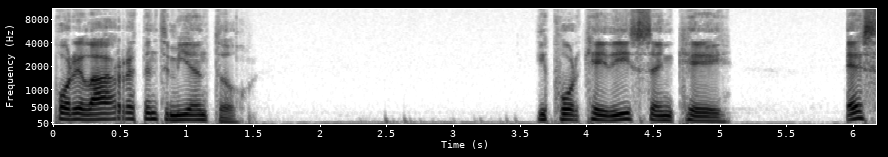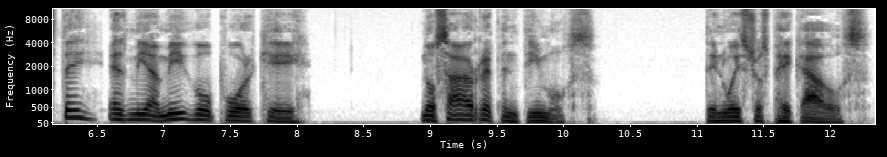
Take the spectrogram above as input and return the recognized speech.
por el arrepentimiento? ¿Y porque dicen que este es mi amigo porque nos arrepentimos? de nuestros pecados.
